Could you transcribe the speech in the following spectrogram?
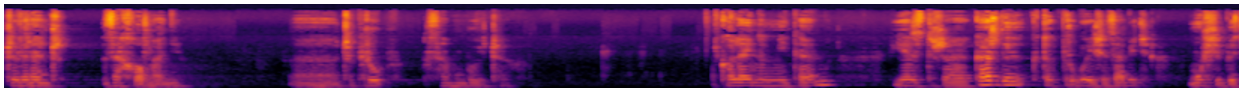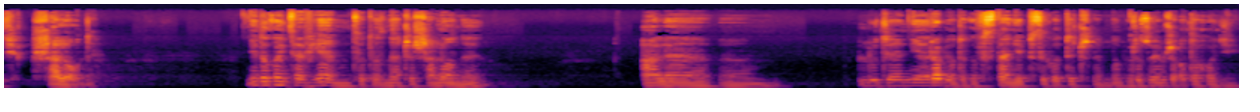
czy wręcz zachowań, czy prób samobójczych. Kolejnym mitem jest, że każdy, kto próbuje się zabić, musi być szalony. Nie do końca wiem, co to znaczy szalony, ale um, ludzie nie robią tego w stanie psychotycznym. No rozumiem, że o to chodzi.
